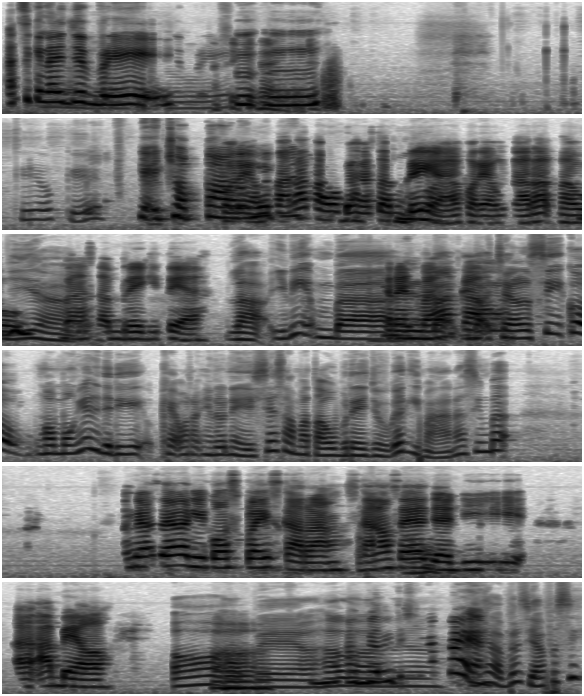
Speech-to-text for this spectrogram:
asikin aja, Bre. Asikin aja. Mm-mm. Oke, oke. Kayak chop Korea Utara tahu bahasa bre ya. Korea Utara tahu Iya. bahasa bre gitu ya. Lah, ini Mbak Keren Mbak, banget Mbak kamu. Chelsea kok ngomongnya jadi kayak orang Indonesia sama tahu bre juga gimana sih, Mbak? Enggak, saya lagi cosplay sekarang. Sekarang saya Oh. jadi eh, Abel. Oh, Ah. Abel. Halo, Abel itu siapa ya? Iya, Abel siapa sih?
